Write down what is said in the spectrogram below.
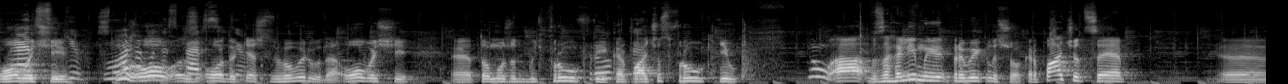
овочі. персиків. Може о, бути з з- О, так я ж говорю, да, овочі, е, то можуть бути фрукти, Фрукти. карпаччо з фруктів. Ну, а взагалі ми привикли, що карпаччо це е,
